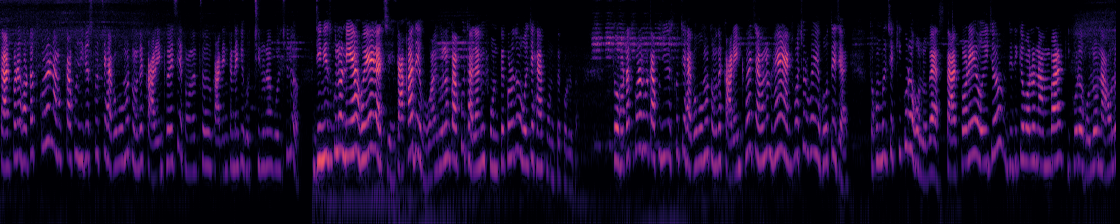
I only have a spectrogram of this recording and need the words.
তারপরে হঠাৎ করে না আমাকে কাকু জিজ্ঞেস করছে হ্যাঁ বৌমা তোমাদের কারেন্ট হয়েছে? তোমাদের তো কারেন্টটা নাকি হচ্ছিল না বলছিল। জিনিসগুলো নেওয়া হয়ে গেছে, টাকা দেবো। আমি বললাম, কাকু, তাহলে আমি ফোনপে করে দেবো? বলছে হ্যাঁ ফোনপে করে দাও। তো হঠাৎ করে আমাকে কাকু জিজ্ঞেস করছে হ্যাঁ গো বৌমা, তোমাদের কারেন্ট হয়েছে? আমি বললাম হ্যাঁ এক বছর হয়ে, হতে যায়। তখন বলছে, কি করে হলো? ব্যাস, তারপরে ওই যে দিদিকে বলো নাম্বার, কি করে হলো, না হলো,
